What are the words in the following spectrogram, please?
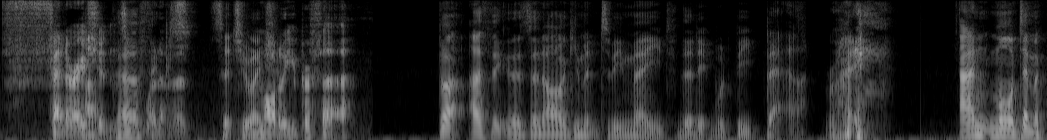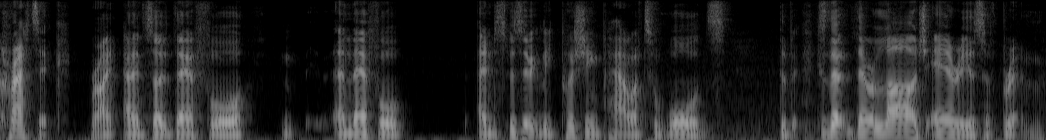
federations or whatever situation. model you prefer. But I think there's an argument to be made that it would be better, right? and more democratic, right? And so therefore, and therefore, and specifically pushing power towards the because there, there are large areas of Britain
